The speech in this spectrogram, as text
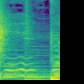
his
